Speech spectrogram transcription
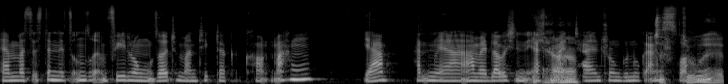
Ähm, was ist denn jetzt unsere Empfehlung? Sollte man einen TikTok-Account machen? Ja, hatten wir, haben wir, glaube ich, in den ersten ja, beiden Teilen schon genug angesprochen.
